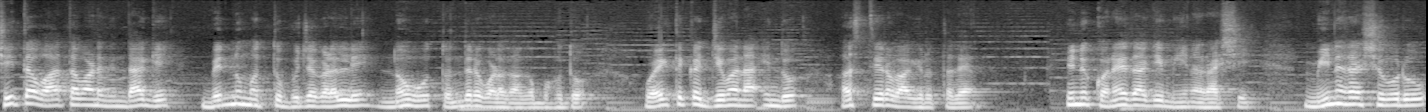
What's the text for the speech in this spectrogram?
ಶೀತ ವಾತಾವರಣದಿಂದಾಗಿ ಬೆನ್ನು ಮತ್ತು ಭುಜಗಳಲ್ಲಿ ನೋವು ತೊಂದರೆಗೊಳಗಾಗಬಹುದು. ವೈಯಕ್ತಿಕ ಜೀವನ ಇಂದು ಅಸ್ಥಿರವಾಗಿರುತ್ತದೆ. ಇನ್ನು ಕೊನೆಯದಾಗಿ ಮೀನರಾಶಿ. ಮೀನರಾಶಿಯವರು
